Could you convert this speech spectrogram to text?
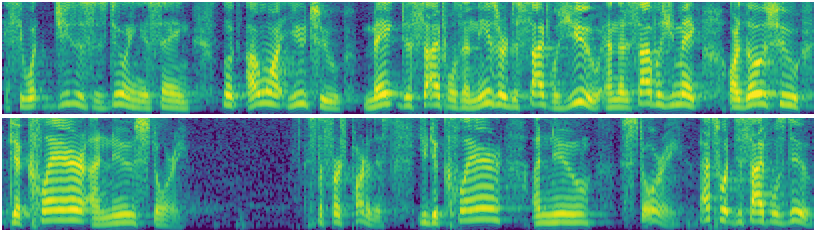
And see, what Jesus is doing is saying, look, I want you to make disciples, and these are disciples. You and the disciples you make are those who declare a new story. It's the first part of this. You declare a new story. That's what disciples do.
